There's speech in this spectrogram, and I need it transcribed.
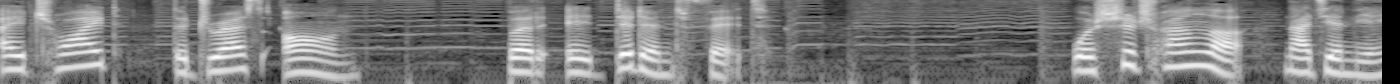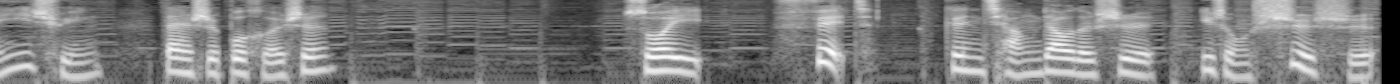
I tried the dress on, but it didn't fit。我试穿了那件连衣裙，但是不合身。 所以，fit 更强调的是一种事实。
